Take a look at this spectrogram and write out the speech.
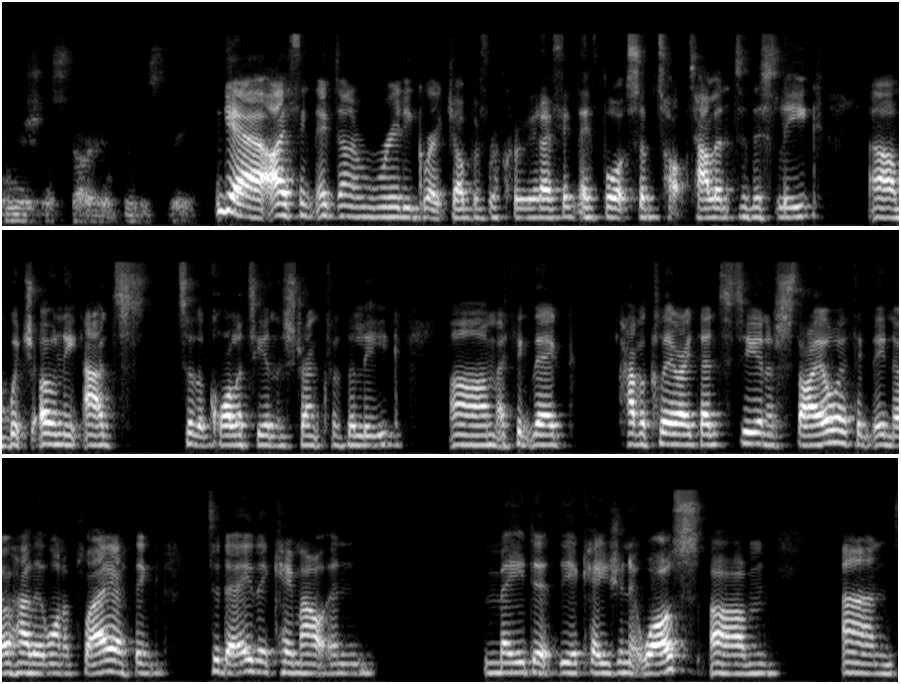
initial start into this league? Yeah, I think they've done a really great job of recruiting. I think they've brought some top talent to this league, um, which only adds to the quality and the strength of the league. Um, I think they have a clear identity and a style. I think they know how they want to play. I think today they came out and made it the occasion it was. Um, and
